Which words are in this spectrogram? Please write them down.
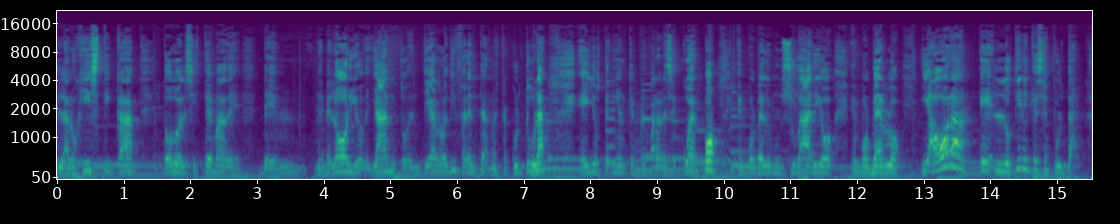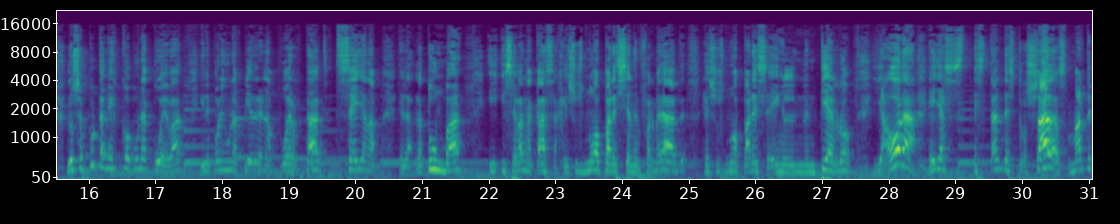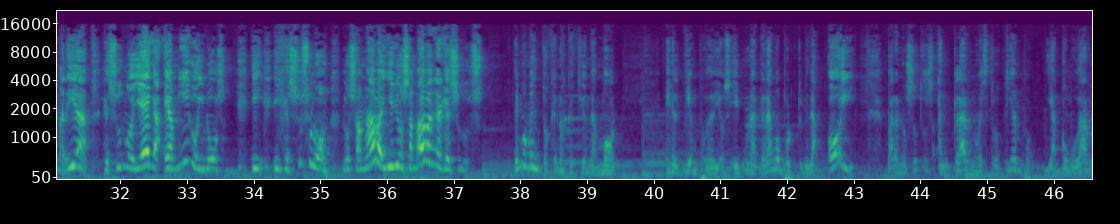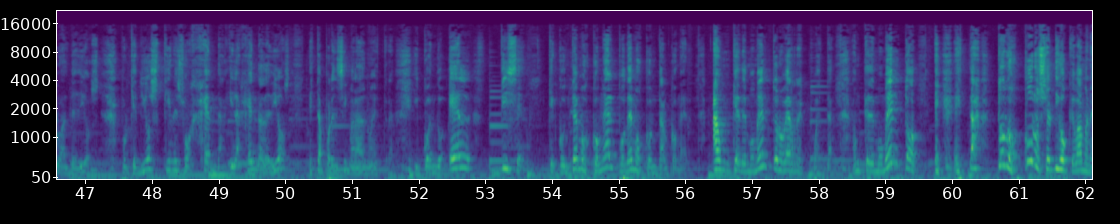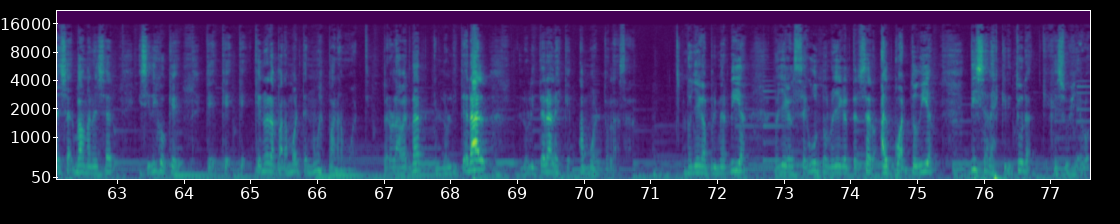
la logística, todo el sistema de, de, velorio, de llanto, de entierro, es diferente a nuestra cultura. Ellos tenían que preparar ese cuerpo, envolverlo en un sudario, envolverlo, y ahora eh, lo tienen que sepultar. Lo sepultan es como una cueva y le ponen una piedra en la puerta, sellan la, tumba y, se van a casa. Jesús no aparece en la enfermedad, Jesús no aparece en el entierro y ahora ellas están destrozadas, Marta y María. Jesús no llega, es amigo y, los, y, Jesús los, los amaba y ellos amaban a Jesús. Hay momentos que no es cuestión de amor, es el tiempo de Dios y es una gran oportunidad hoy para nosotros anclar nuestro tiempo y acomodarlo al de Dios. Porque Dios tiene su agenda y la agenda de Dios está por encima de la nuestra. Y cuando Él dice que contemos con Él, podemos contar con Él. Aunque de momento no vea respuesta, aunque de momento eh, está todo oscuro, si Él dijo que va a amanecer, va a amanecer. Y si dijo que, que, que, que no era para muerte, no es para muerte. Pero la verdad, en lo literal, lo literal es que ha muerto Lázaro. No llega el primer día, no llega el segundo, no llega el tercero. Al cuarto día dice la escritura que Jesús llegó.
